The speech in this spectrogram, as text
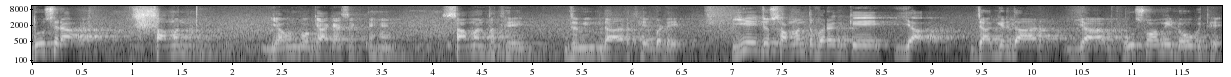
दूसरा, सामंत, या उनको क्या कह सकते हैं, सामंत थे। ज़मींदार थे बड़े। ये जो सामंत वर्ग के या जागीरदार या भूस्वामी लोग थे,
